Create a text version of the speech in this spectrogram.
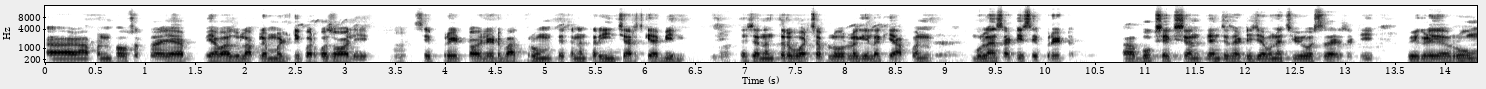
अं, आपण पाहू शकता या या बाजूला आपल्या मल्टीपर्पज हॉल आहे. हं. सेपरेट टॉयलेट बाथरूम त्याच्यानंतर इन्चार्ज कॅबिन बर. त्याच्यानंतर वरच्या फ्लोअरला गेलं की आपण मुलांसाठी सेपरेट बुक सेक्शन त्यांच्यासाठी जेवणाची व्यवस्थेसाठी वेगळे रूम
